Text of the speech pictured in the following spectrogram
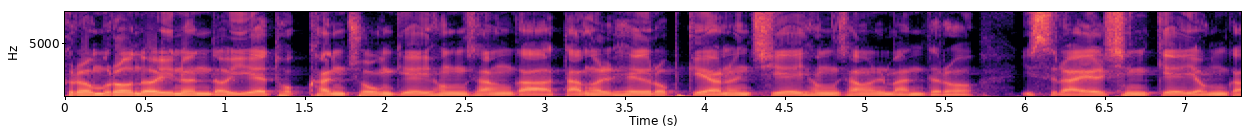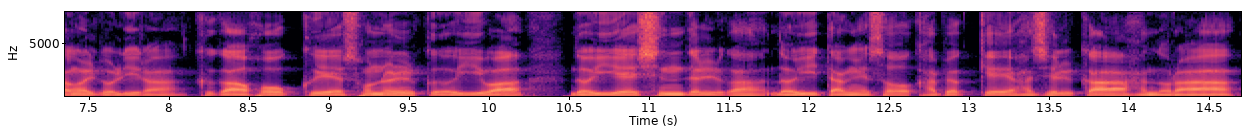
그러므로 너희는 너희의 독한 종기의 형상과 땅을 해롭게 하는 지의 형상을 만들어 이스라엘 신께 영광을 돌리라. 그가 혹 그의 손을 너희와 너희의 신들과 너희 땅에서 가볍게 하실까 하노라.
